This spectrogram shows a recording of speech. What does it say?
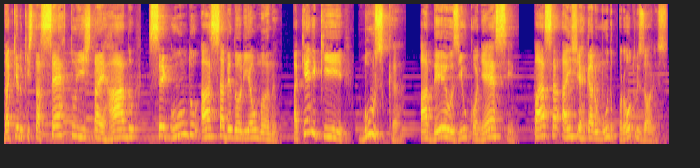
daquilo que está certo e está errado segundo a sabedoria humana. Aquele que busca a Deus e o conhece passa a enxergar o mundo por outros olhos.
